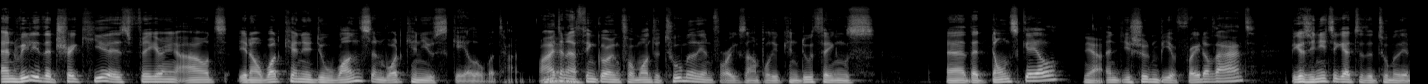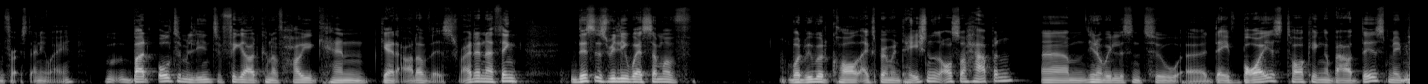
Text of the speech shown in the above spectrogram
And really, the trick here is figuring out, you know, what can you do once and what can you scale over time, right? And I think going from one to two million, for example, you can do things uh, that don't scale Yeah. And you shouldn't be afraid of that because you need to get to the 2 million first anyway. But ultimately, you need to figure out kind of how you can get out of this, right? And I think this is really where some of what we would call experimentation also happen. Um, you know, we listened to uh, Dave Boyce talking about this, maybe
